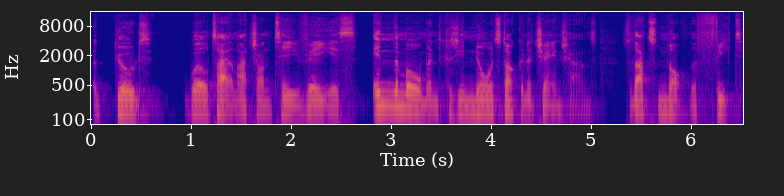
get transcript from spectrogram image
a good world title match on TV is in the moment because you know it's not going to change hands. So that's not the feat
